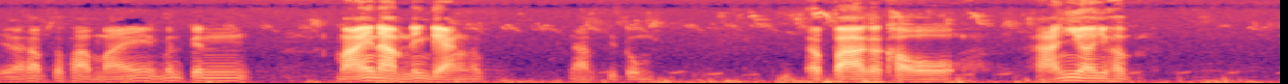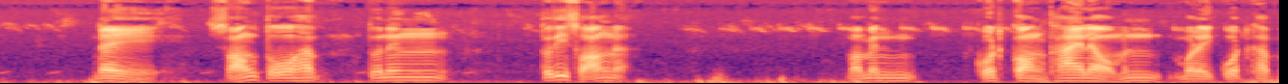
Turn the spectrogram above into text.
นี่แหละครับ สภาพไม้มันเป็นไม้น้ำแดงๆครับน้ำสีตุ่มแล้วปลากับเขาหาเหยื่ออยู่ครับ ได้สองตัวครับ ตัวหนึ่งตัวที่สองเนี่ยมันเป็นกดกล่องท้ายแล้ว มันบริกดครับ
